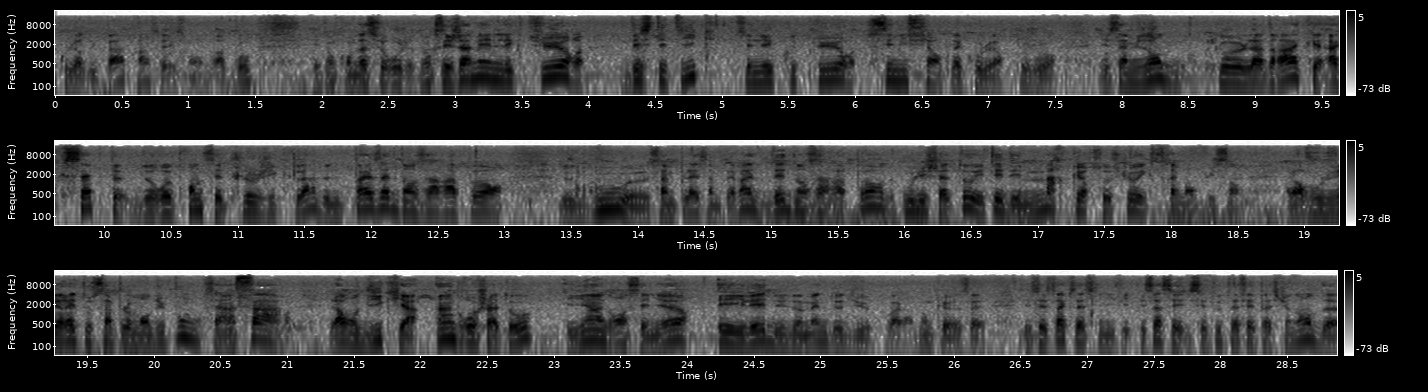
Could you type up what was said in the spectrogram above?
couleur du pape, hein, c'est son drapeau. Et donc on a ce rouge. Donc c'est jamais une lecture d'esthétique, c'est une lecture signifiante la couleur toujours. Et c'est amusant que la DRAC accepte de reprendre cette logique-là, de ne pas être dans un rapport de goût, euh, ça me plaît, ça me plaît pas, d'être dans un rapport où les châteaux étaient des marqueurs sociaux extrêmement puissants. Alors vous le verrez tout simplement du pont, c'est un phare. Là on dit qu'il y a un gros château, il y a un grand seigneur et il est du domaine de Dieu. Voilà, donc euh, c'est- et c'est ça que ça signifie. Et ça c'est tout à fait passionnant de,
